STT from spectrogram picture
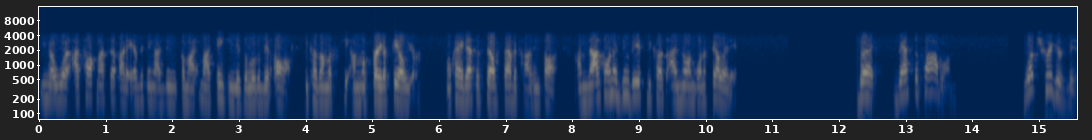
you know what, I talk myself out of everything I do, so my, my thinking is a little bit off because I'm, a, I'm afraid of failure. Okay, that's a self sabotaging thought. I'm not going to do this because I know I'm going to fail at it. But that's the problem. What triggers this?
